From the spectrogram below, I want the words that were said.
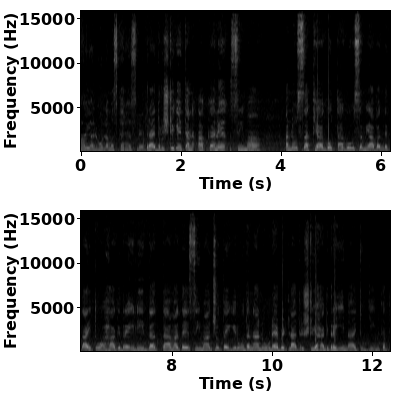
ಹಾಯ್ ಅಲ್ವೋ ನಮಸ್ಕಾರ ಸ್ನೇಹಿತರೆ. ದೃಷ್ಟಿಗೆ ತನ್ನ ಅಕ್ಕನೇ ಸೀಮಾ ಅನ್ನೋ ಸತ್ಯ ಗೊತ್ತಾಗೋ ಸಮಯ ಬಂದದ್ದಾಯಿತು. ಹಾಗಿದ್ರೆ ಇಲ್ಲಿ ದತ್ತ ಮತ್ತೆ ಸೀಮಾ ಜೊತೆಗಿರುವುದನ್ನ ನೋಡೇ ಬಿಟ್ಲ ದೃಷ್ಟಿ. ಹಾಗಿದ್ರೆ ಏನಾಯ್ತು, ಏನ್ ಕಥ?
